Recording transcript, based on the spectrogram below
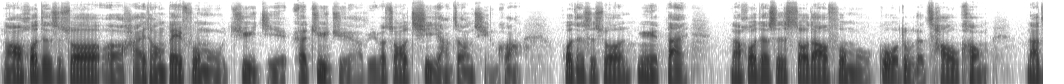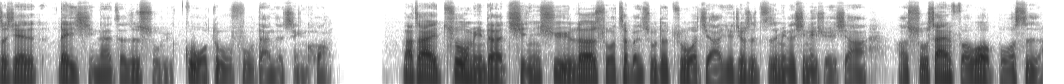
然后或者是说呃孩童被父母拒绝呃拒绝啊，比方说弃养这种情况。或者是说虐待，那或者是受到父母过度的操控，那这些类型呢，则是属于过度负担的情况。那在著名的情绪勒索这本书的作家，也就是知名的心理学家呃苏珊·佛沃博士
